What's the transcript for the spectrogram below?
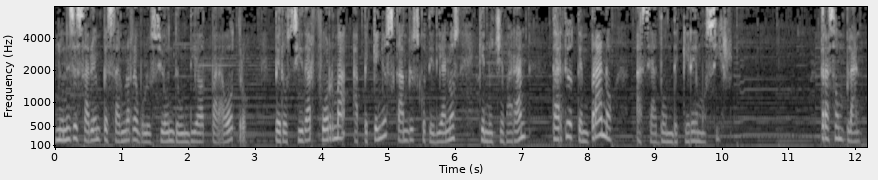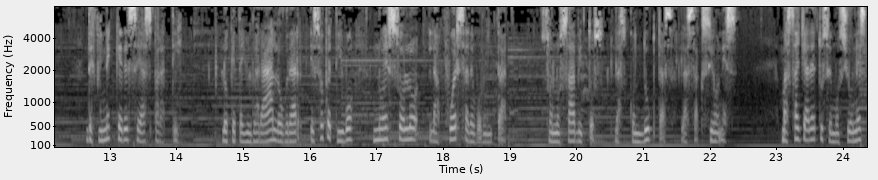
No es necesario empezar una revolución de un día para otro, pero sí dar forma a pequeños cambios cotidianos que nos llevarán tarde o temprano hacia donde queremos ir. Traza un plan, define qué deseas para ti. Lo que te ayudará a lograr ese objetivo no es solo la fuerza de voluntad, son los hábitos, las conductas, las acciones. Más allá de tus emociones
